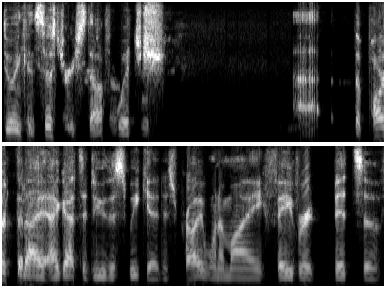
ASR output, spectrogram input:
doing consistory stuff, which uh, the part that I, I got to do this weekend is probably one of my favorite bits of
